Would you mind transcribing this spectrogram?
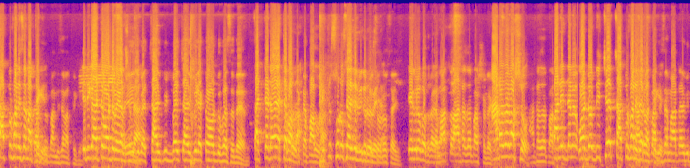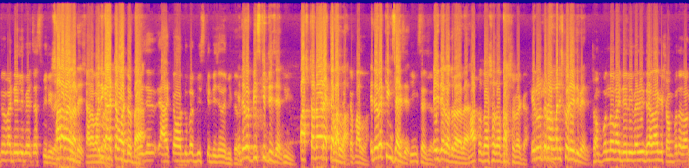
চাঁদপুর ফার্নিচার মাঠ থেকে। চাঁদপুর ফার্নিচার মাঠ থেকে। এদিকে একটা ওয়ার্ডরোবে ভাই চার ফিট বাই ফিট একটা ওয়ার্ডরোব আছে দেন। চারটা একটা পাল্লা। একটা পাল্লা। একটু ছোট সাইজের ভিতরে হবে। ছোট সাইজ এগুলো কত টাকা? মাত্র আট হাজার পাঁচশো টাকা। আট হাজার পাঁচশো। আট হাজার পাঁচশো। পানির দামে ওয়ার্ডরোব দিচ্ছে চাঁদপুর ফার্নিচার মাঠ থেকে। ফার্নিচার মাঠের ভিতরে ভাই ডেলি বেচাস ফ্রি সারা বাংলাদেশ। সারা এদিকে বাংলাদেশ ওয়ার্ডরোব এই যে আরেকটা ওয়ার্ডরোব ভাই বিস্কিট ডিজাইনের ভিতরে। এটা বিস্কিট ডিজাইন পাঁচটা টাকার একটা পাল্লা। একটা পাল্লা। এটা হবে কিং সাইজের কিং সাইজের এইটা কত টাকা মাত্র টাকা। এগুলো তো রং করে দিবেন। সম্পূর্ণ ভাই ডেলিভারি দেওয়ার আগে সম্পূর্ণ রং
